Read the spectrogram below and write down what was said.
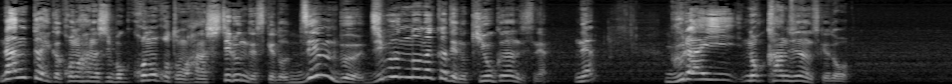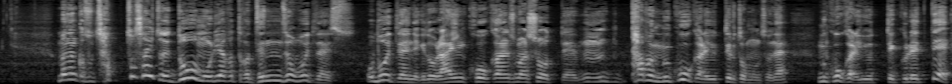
何回かこの話僕この子との話してるんですけど全部自分の中での記憶なんですね。ね。ぐらいの感じなんですけどまあなんかそのチャットサイトでどう盛り上がったか全然覚えてないです。覚えてないんだけど LINE 交換しましょうって。うん多分向こうから言ってると思うんですよね。向こうから言ってくれて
